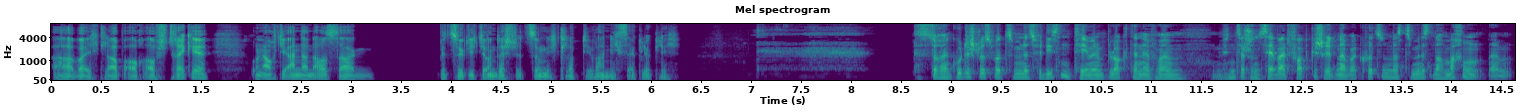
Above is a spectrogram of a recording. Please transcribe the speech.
Aber ich glaube auch auf Strecke und auch die anderen Aussagen bezüglich der Unterstützung, ich glaube, die waren nicht sehr glücklich. Das ist doch ein gutes Schlusswort zumindest für diesen Themenblock, denn wir sind ja schon sehr weit fortgeschritten, aber kurz müssen wir es zumindest noch machen. Ähm,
